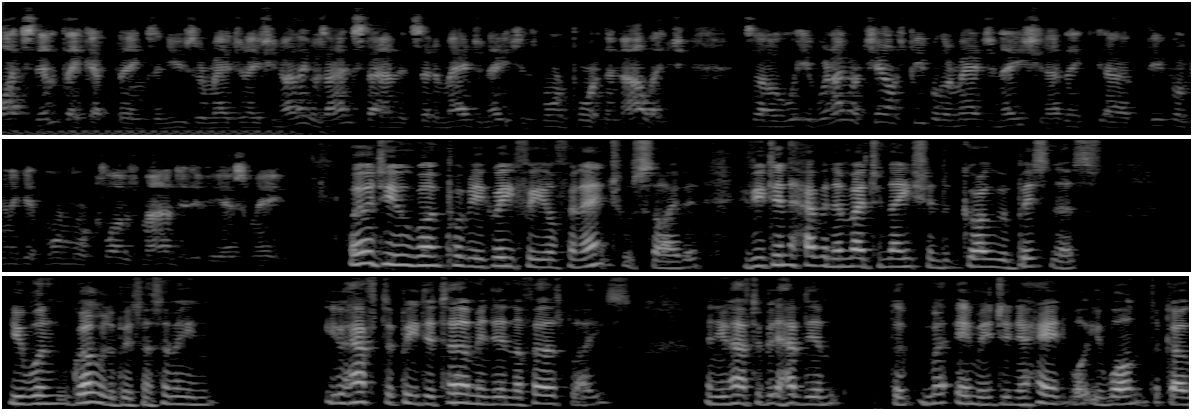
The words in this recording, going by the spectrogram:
watch them think up things and use their imagination. I think it was Einstein that said imagination is more important than knowledge. So if we're not going to challenge people their imagination, I think uh, people are going to get more and more closed-minded, if you ask me. Well, you won't probably agree for your financial side. If you didn't have an imagination to grow a business, you wouldn't grow the business. I mean, you have to be determined in the first place, and you have to be, have the the image in your head what you want to go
